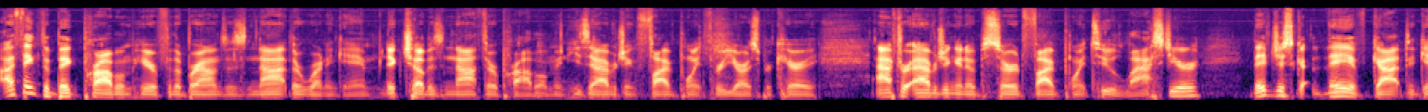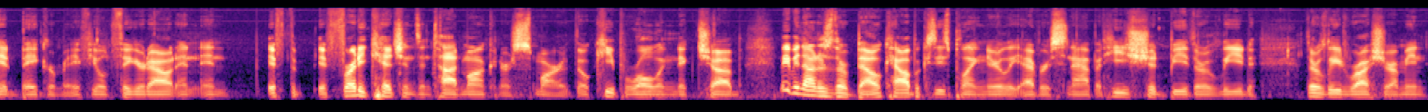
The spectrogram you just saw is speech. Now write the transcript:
I, think the big problem here for the Browns is not their running game. Nick Chubb is not their problem, and he's averaging 5.3 yards per carry. After averaging an absurd 5.2 last year, they've just got, they have got to get Baker Mayfield figured out. And, and if the if Freddie Kitchens and Todd Monken are smart, they'll keep rolling Nick Chubb. Maybe not as their bell cow because he's playing nearly every snap, but he should be their lead their lead rusher. I mean.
